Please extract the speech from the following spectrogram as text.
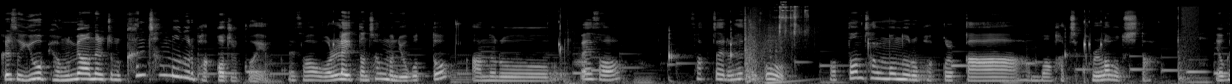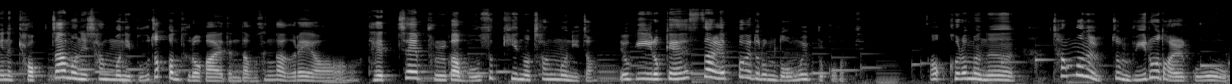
그래서 이 벽면을 좀 큰 창문으로 바꿔줄 거예요. 그래서 원래 있던 창문 요것도 안으로 빼서 삭제를 해주고 어떤 창문으로 바꿀까 한번 같이 골라봅시다. 여기는 격자무늬 창문이 무조건 들어가야 된다고 생각을 해요. 대체 불가 모스키노 창문이죠. 여기 이렇게 햇살 예쁘게 들어오면 너무 예쁠 것 같아. 어, 그러면은 창문을 좀 위로 달고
